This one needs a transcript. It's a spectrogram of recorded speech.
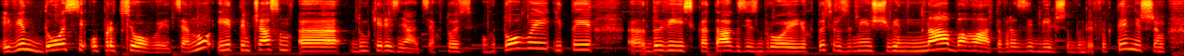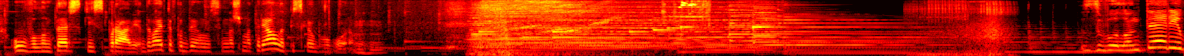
і він досі опрацьовується. Ну і тим часом е, думки різняться. Хтось готовий іти до війська, так зі зброєю. Хтось розуміє, що він набагато в рази більше буде ефективнішим у волонтерській справі. Давайте подивимося наш матеріал, а після обговоримо. З волонтерів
